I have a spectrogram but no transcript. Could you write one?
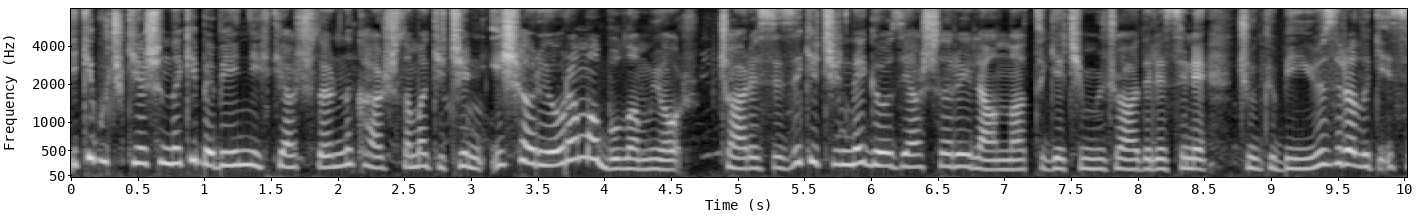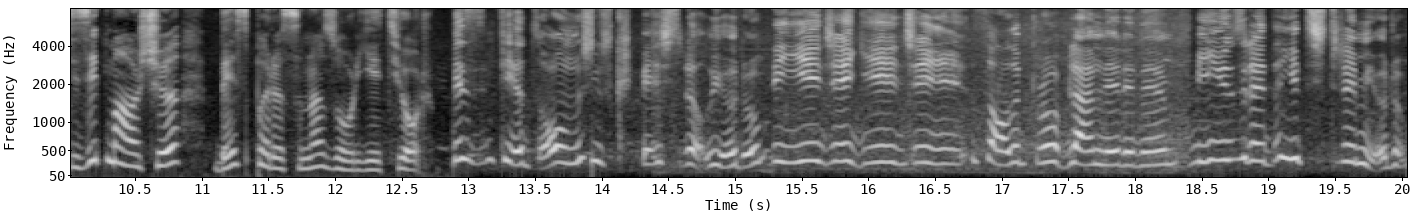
İki buçuk yaşındaki bebeğinin ihtiyaçlarını karşılamak için iş arıyor ama bulamıyor. Çaresizlik içinde gözyaşlarıyla anlattı geçim mücadelesini. Çünkü 1100 liralık işsizlik maaşı bez parasına zor yetiyor. Bezin fiyatı olmuş 145 lira alıyorum. Ve yiyeceği, giyeceği, sağlık problemlerini 1100 liraya da yetiştiremiyorum.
